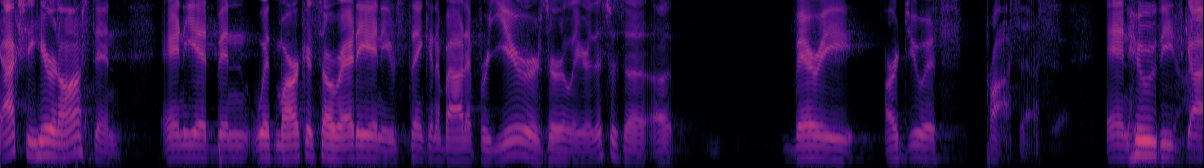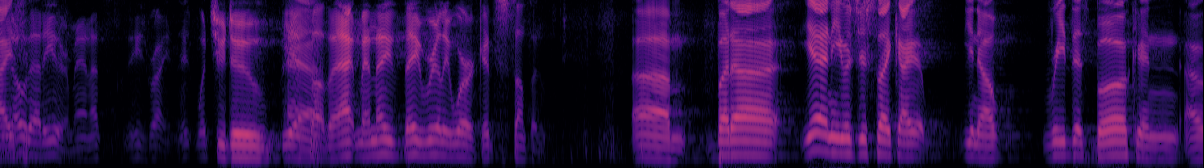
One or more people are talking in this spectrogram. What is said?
actually here in Austin. And he had been with Marcus already, and he was thinking about it for years earlier. This was a, a very arduous process. And who these I guys. don't know that either, man. That's he's right. What you do, yeah. Yeah. the act, man. They they really work. It's something. Um, but uh, yeah, and he was just like, I, you know, read this book and I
